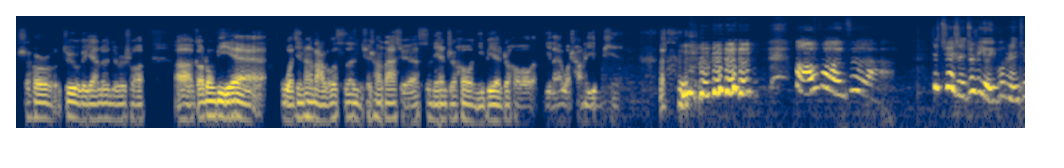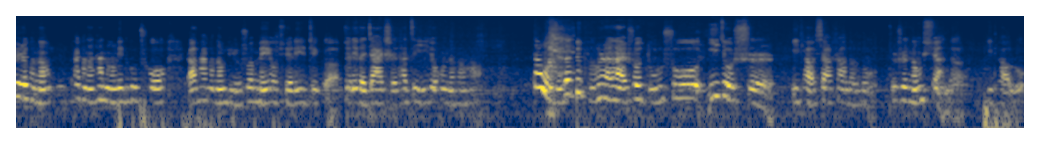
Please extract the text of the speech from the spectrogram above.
时候，就有个言论，就是说，呃，高中毕业。我经常打螺丝，你去上大学，四年之后你毕业之后，你来我厂里应聘，好讽刺啊！这确实就是有一部分人确实可能他可能他能力突出，然后他可能比如说没有学历这个学历的加持，他自己依旧混得很好。但我觉得对普通人来说，读书依旧是一条向上的路，就是能选的一条路。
